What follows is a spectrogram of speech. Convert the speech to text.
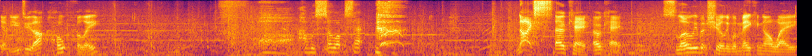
Yeah, you do that. Hopefully. Oh, I was so upset. nice! Okay, okay. Slowly but surely, we're making our way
